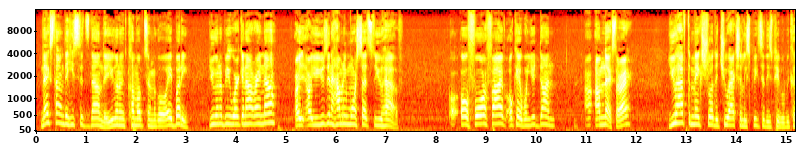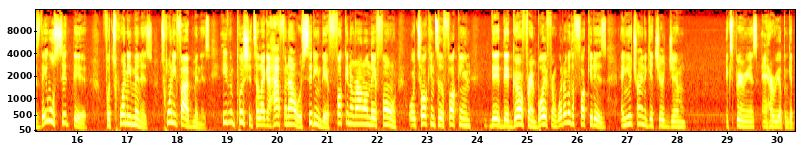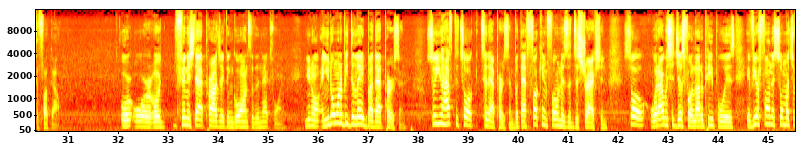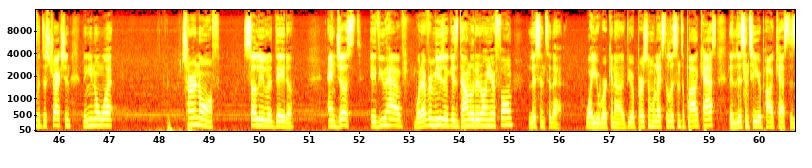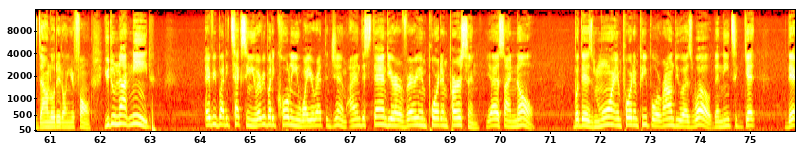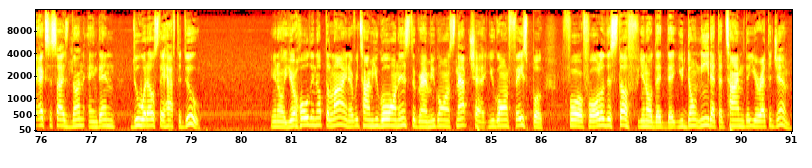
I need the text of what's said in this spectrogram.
Next time that he sits down there, you're gonna come up to him and go, Hey, buddy, you gonna be working out right now? Are, are you using How many more sets do you have? Oh, oh four or five? Okay, when you're done, I- I'm next, all right? You have to make sure that you actually speak to these people because they will sit there for 20 minutes, 25 minutes, even push it to like a half an hour sitting there fucking around on their phone or talking to fucking their, their girlfriend, boyfriend, whatever the fuck it is, and you're trying to get your gym experience and hurry up and get the fuck out. Or or or finish that project and go on to the next one. You know, and you don't want to be delayed by that person. So you have to talk to that person, but that fucking phone is a distraction. So what I would suggest for a lot of people is if your phone is so much of a distraction, then you know what? Turn off cellular data and just if you have whatever music is downloaded on your phone, listen to that while you're working out. If you're a person who likes to listen to podcasts, then listen to your podcast that's downloaded on your phone. You do not need everybody texting you, everybody calling you while you're at the gym. I understand you're a very important person. Yes, I know. But there's more important people around you as well that need to get their exercise done and then do what else they have to do. You know, you're holding up the line every time you go on Instagram, you go on Snapchat, you go on Facebook for for all of this stuff, you know, that that you don't need at the time that you're at the gym.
